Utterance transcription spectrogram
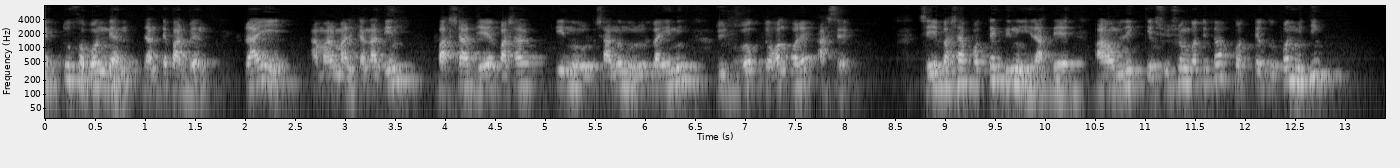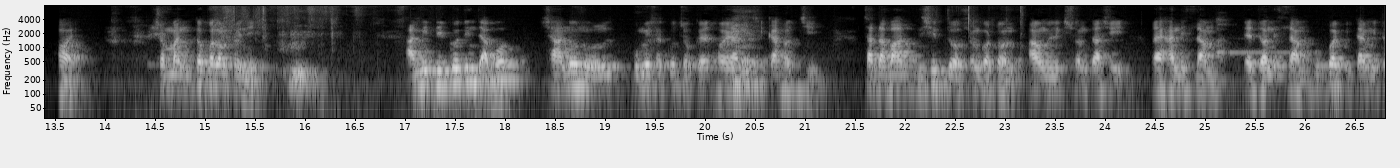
একটু খবর নেন, জানতে পারবেন। প্রায়ই আমার মালিকানাধীন বাসা যে বাসাটি নুর শানু নুরুল বাহিনী দুর্ভোগ দখল করে আসে সেই বাসা প্রত্যেক দিনই রাতে আওয়ামী লীগকে সুসংগঠিত করতে গোপন মিটিং হয়। সম্মানিত কলম সৈনিক, আমি দীর্ঘদিন যাবৎ শানু নুরুল ভূমি ফেকু চক্রের হয়রানির শিকার হচ্ছি। চাঁদাবাদ, নিষিদ্ধ সংগঠন, আওয়ামী লীগ সন্ত্রাসী রায়হান ইসলাম, রেদওয়ান ইসলাম, উভয় পিতা মৃত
